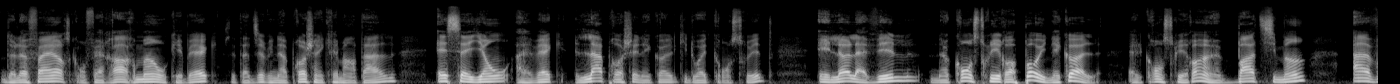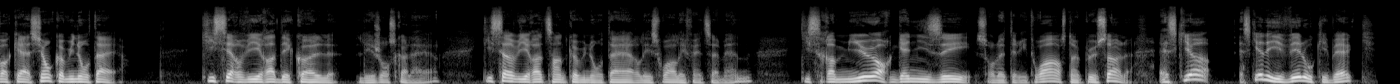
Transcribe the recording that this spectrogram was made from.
de le faire, ce qu'on fait rarement au Québec, c'est-à-dire une approche incrémentale. Essayons avec la prochaine école qui doit être construite. Et là, la ville ne construira pas une école. Elle construira un bâtiment à vocation communautaire qui servira d'école les jours scolaires, qui servira de centre communautaire les soirs, les fins de semaine, qui sera mieux organisé sur le territoire. C'est un peu ça. Est-ce qu'il y, a, des villes au Québec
